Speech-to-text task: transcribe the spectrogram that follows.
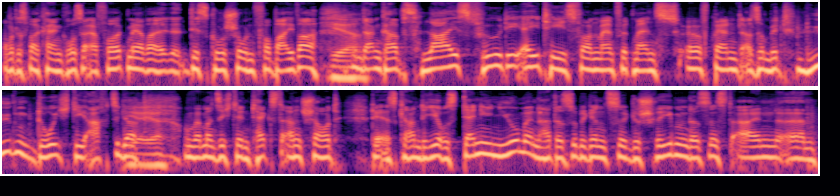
aber das war kein großer Erfolg mehr, weil äh, Disco schon vorbei war. Yeah. Und dann gab's Lies Through the 80s von Manfred Mann's Earth Band, also mit Lügen durch die 80er. Yeah, yeah. Und wenn man sich den Text anschaut, der ist grandios. Danny Newman hat das übrigens äh, geschrieben. Das ist ist ein ähm,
